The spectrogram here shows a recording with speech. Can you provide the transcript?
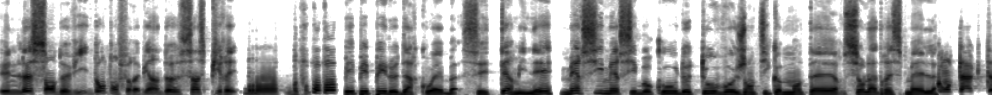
Une leçon de vie dont on ferait bien de s'inspirer. PPP le dark web, c'est terminé. Merci, merci beaucoup de tous vos gentils commentaires sur l'adresse mail. Contact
